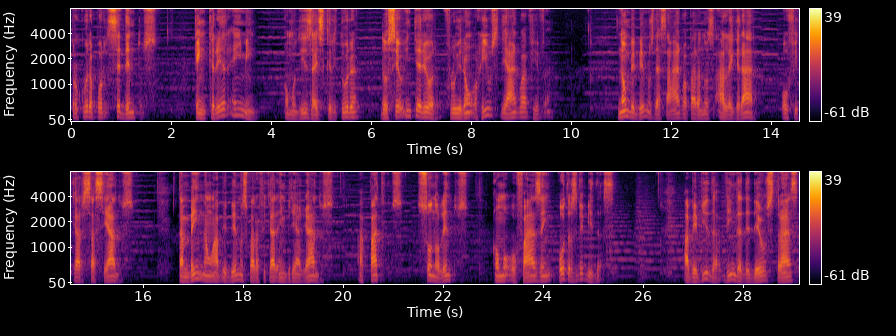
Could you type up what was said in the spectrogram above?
procura por sedentos, quem crer em mim, como diz a Escritura, do seu interior fluirão rios de água viva. Não bebemos dessa água para nos alegrar ou ficar saciados. Também não a bebemos para ficar embriagados, apáticos, sonolentos, como o fazem outras bebidas. A bebida vinda de Deus traz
